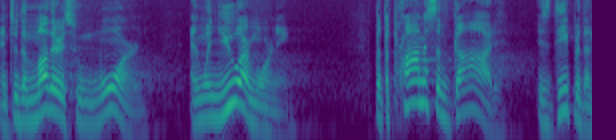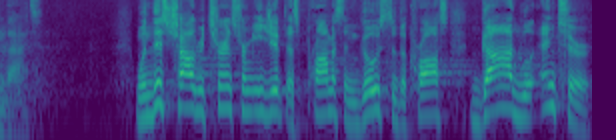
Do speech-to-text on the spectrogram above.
and to the mothers who mourn, and when you are mourning, but the promise of God is deeper than that. When this child returns from Egypt as promised and goes to the cross, God will enter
